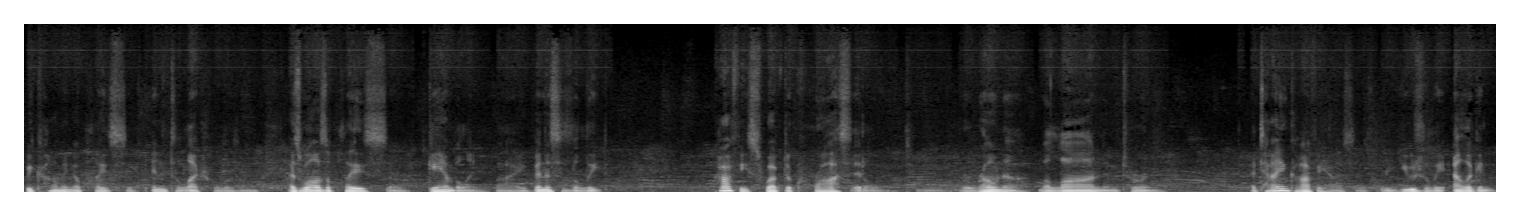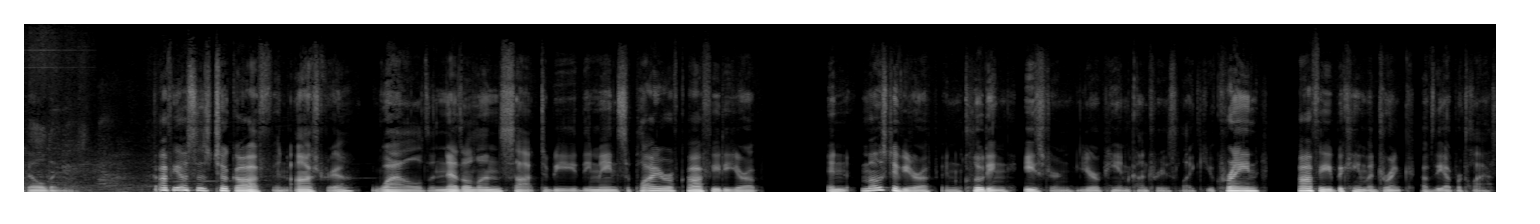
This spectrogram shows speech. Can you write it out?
becoming a place of intellectualism as well as a place of gambling by Venice's elite. Coffee swept across Italy to Verona, Milan, and Turin. Italian coffee houses were usually elegant buildings. Coffee houses took off in Austria, while the Netherlands sought to be the main supplier of coffee to Europe in most of Europe, including Eastern European countries like Ukraine, coffee became a drink of the upper class,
